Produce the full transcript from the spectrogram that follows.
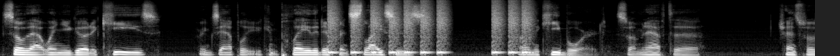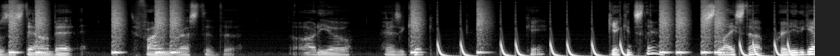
so that when you go to keys, for example, you can play the different slices on the keyboard. So I'm going to have to transpose this down a bit to find the rest of the audio. There's a kick. Okay. Kick and snare. Sliced up, ready to go.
